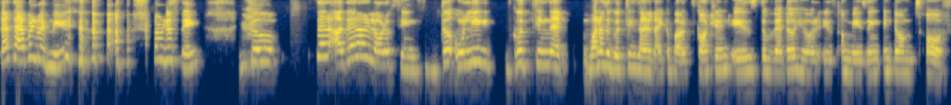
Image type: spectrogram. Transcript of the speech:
that's happened with me. I'm just saying so there are there are a lot of things. The only good thing that one of the good things that I like about Scotland is the weather here is amazing in terms of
